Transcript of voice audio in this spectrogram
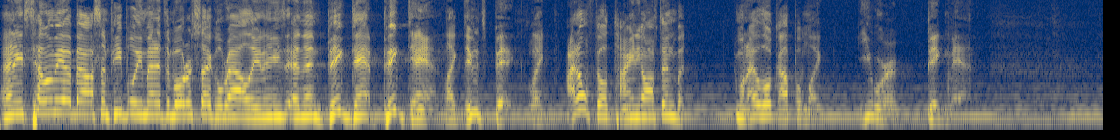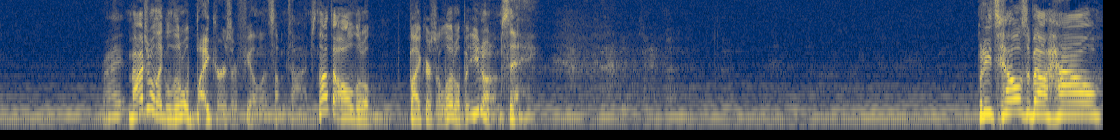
And he's telling me about some people he met at the motorcycle rally, and he's and then Big Dan, Big Dan, like dude's big. Like I don't feel tiny often, but when I look up, I'm like, you were a big man. Right? Imagine what like little bikers are feeling sometimes. Not that all little bikers are little, but you know what I'm saying. But he tells about how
